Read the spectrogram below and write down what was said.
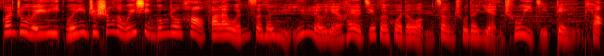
关注“文艺文艺之声”的微信公众号，发来文字和语音留言，还有机会获得我们赠出的演出以及电影票。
